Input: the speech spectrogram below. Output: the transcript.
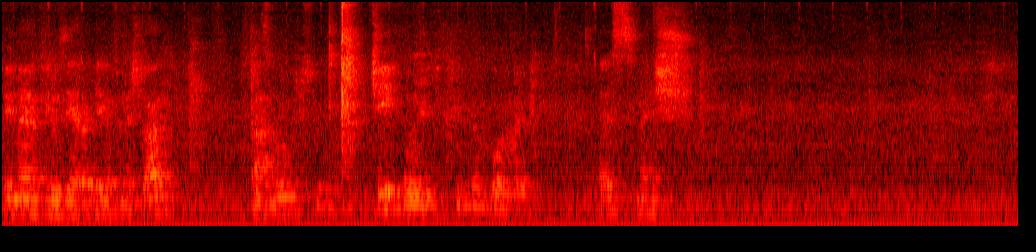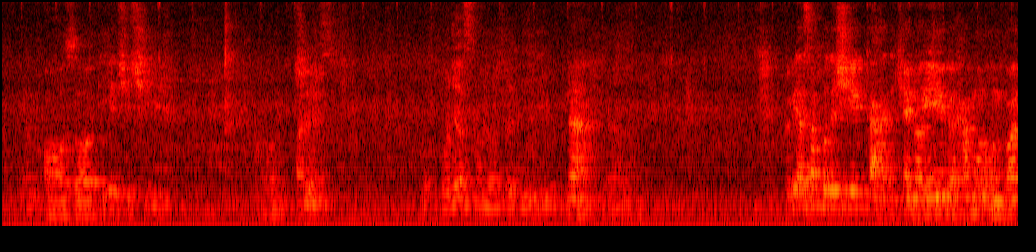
فیلم پیروزی ارادی به فنشتال چی؟ فیلم اسمش آزادی چی چی؟ آره. مجسم آزادی؟ نه ببین اصلا خودش یک کنایه به همون عنوان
